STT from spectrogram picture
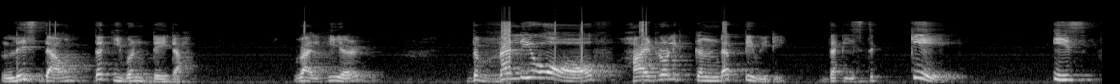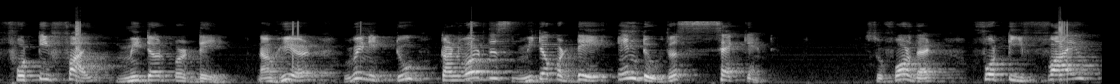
list down the given data. Well here, the value of hydraulic conductivity that is the K is 45 meter per day. Now here we need to convert this meter per day into the second. So for that 45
